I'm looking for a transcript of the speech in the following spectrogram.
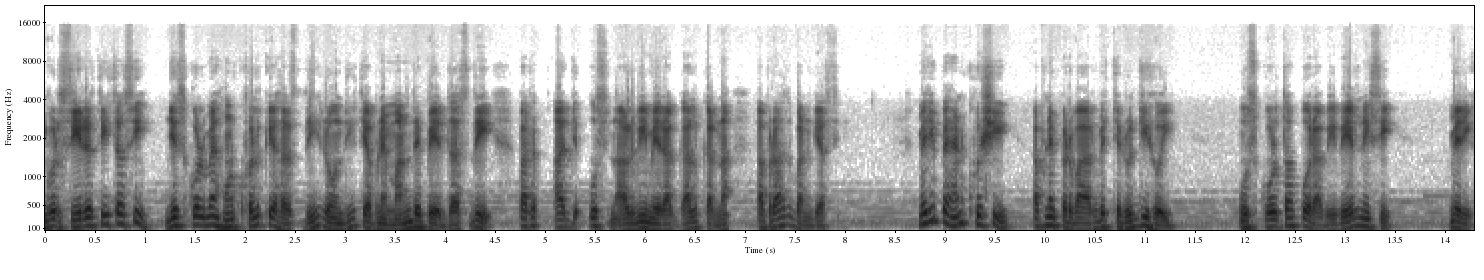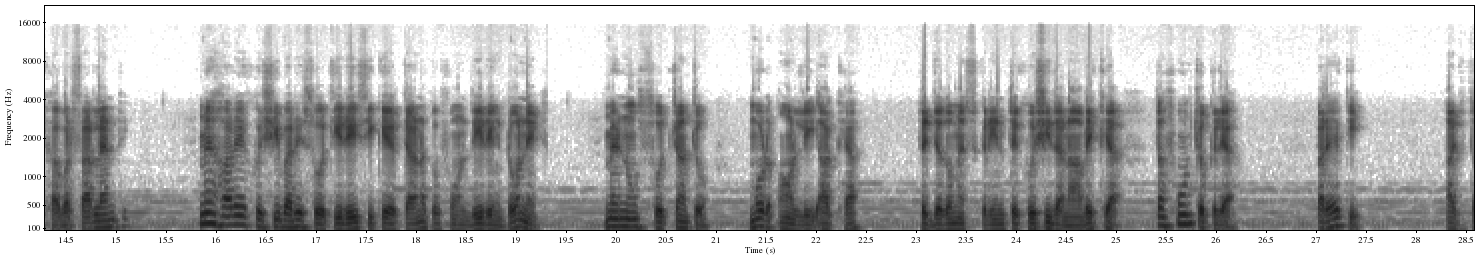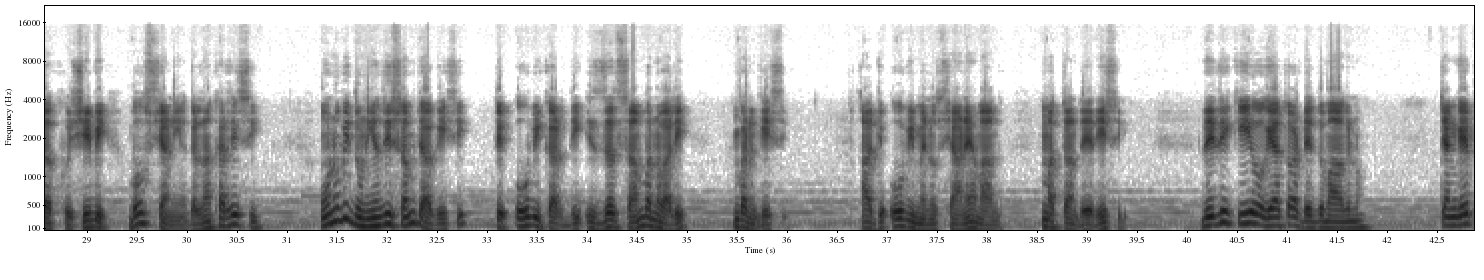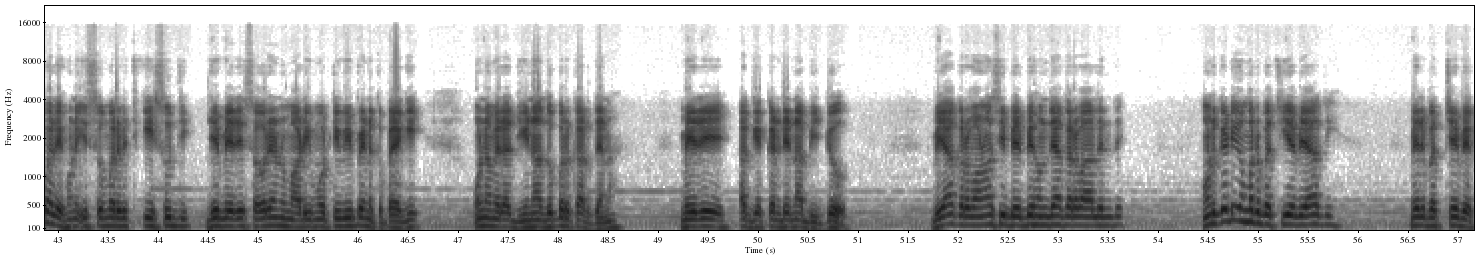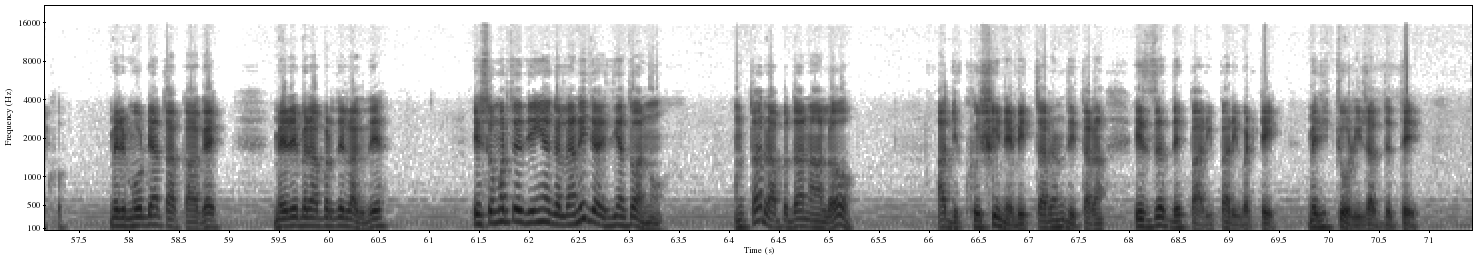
ਗੁਰਸੀਰਤ ਹੀ ਤਾਂ ਸੀ, ਜਿਸ ਕੋਲ ਮੈਂ ਹੁਣ ਖੁੱਲ ਕੇ ਹੱਸਦੀ, ਰੋਂਦੀ ਤੇ ਆਪਣੇ ਮਨ ਦੇ ਭੇਦ ਦੱਸਦੀ, ਪਰ ਅੱਜ ਉਸ ਨਾਲ ਵੀ ਮੇਰਾ ਗੱਲ ਕਰਨਾ ਅਪਰਾਧ ਬਣ ਗਿਆ ਸੀ। ਮੇਰੀ ਭੈਣ ਖੁਸ਼ੀ ਆਪਣੇ ਪਰਿਵਾਰ ਵਿੱਚ ਰੁੱਝੀ ਹੋਈ। ਉਸ ਕੋਲ ਤਾਂ ਭੋਰਾ ਵੀ ਵੇਲ ਨਹੀਂ ਸੀ। ਮੇਰੀ ਖਬਰ ਸਾਰ ਲੈਣ ਦੀ। ਮੈਂ ਹਾਰੇ ਖੁਸ਼ੀ ਬਾਰੇ ਸੋਚੀ ਰਹੀ ਸੀ ਕਿ ਅਚਾਨਕ ਫੋਨ ਦੀ ਰਿੰਗਟੋਨ ਨੇ ਮੈਨੂੰ ਸੋਚਾਂ 'ਚੋਂ ਮੁੜ ਆਉਣ ਲਈ ਆਖਿਆ ਤੇ ਜਦੋਂ ਮੈਂ ਸਕਰੀਨ ਤੇ ਖੁਸ਼ੀ ਦਾ ਨਾਮ ਵੇਖਿਆ ਤਾਂ ਫੋਨ ਚੁੱਕ ਲਿਆ। ਪਰ ਇਹ ਕੀ? ਅੱਜ ਤੱਕ ਖੁਸ਼ੀ ਵੀ ਬਹੁਤ ਸਿਆਣੀਆਂ ਗੱਲਾਂ ਕਰ ਰਹੀ ਸੀ। ਉਹਨੂੰ ਵੀ ਦੁਨੀਆ ਦੀ ਸਮਝ ਆ ਗਈ ਸੀ ਤੇ ਉਹ ਵੀ ਘਰ ਦੀ ਇੱਜ਼ਤ ਸੰਭਣ ਵਾਲੀ ਬਣ ਗਈ ਸੀ। ਅੱਜ ਉਹ ਵੀ ਮੈਨੂੰ ਸਿਆਣਿਆਂ ਵਾਂਗ ਮੱਤਾਂ ਦੇ ਰਹੀ ਸੀ। ਦੀਦੀ, ਕੀ ਹੋ ਗਿਆ ਤੁਹਾਡੇ ਦਿਮਾਗ ਨੂੰ? ਚੰਗੇ ਭਲੇ ਹੁਣ ਇਸ ਉਮਰ ਵਿੱਚ ਕੀ ਸੂਝੀ? ਜੇ ਮੇਰੇ ਸਹੁਰਿਆਂ ਨੂੰ ਮਾੜੀ ਮੋਟੀ ਵੀ ਭਿਣਕ ਪੈ ਗਈ, ਉਹਨਾਂ ਮੇਰਾ ਜੀਣਾ ਦੁੱਬਰ ਕਰ ਦੇਣਾ। ਮੇਰੇ ਅੱਗੇ ਕੰਡੇ ਨਾ ਬੀਜੋ। ਵਿਆਹ ਕਰਵਾਉਣਾ ਸੀ, ਬੇਬੇ ਹੁੰਦਿਆਂ ਕਰਵਾ ਲੈਂਦੇ। ਹੁਣ ਕਿਹੜੀ ਉਮਰ ਬਚੀ ਹੈ ਵਿਆਹ ਦੀ? ਮੇਰੇ ਬੱਚੇ ਵੇਖੋ, ਮੇਰੇ ਮੋਢਿਆਂ ਤੱਕ ਆ ਗਏ, ਮੇਰੇ ਬਰਾਬਰ ਦੇ ਲੱਗਦੇ ਆ। ਇਸ ਉਮਰ ਤੇ ਜਿਹੀਆਂ ਗੱਲਾਂ ਨਹੀਂ ਚਾਹੀਦੀਆਂ ਤੁਹਾਨੂੰ। ਹੁਣ ਤਾਂ ਰੱਬ ਦਾ ਨਾਂ ਲਓ। ਅੱਜ ਖੁਸ਼ੀ ਨੇ ਵੀ ਤਰਨ ਦੀ ਤਰ੍ਹਾਂ ਇੱਜ਼ਤ ਦੇ ਭਾਰੀ ਭਾਰੀ ਵੱਟੇ ਮੇਰੀ ਝੋਲੀ ਲੱਦ ਦਿੱਤੇ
